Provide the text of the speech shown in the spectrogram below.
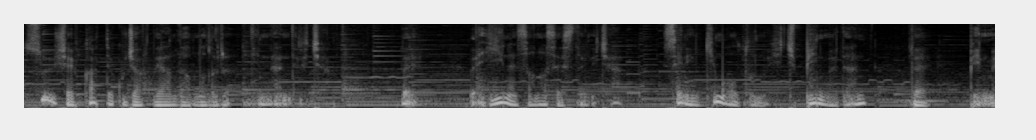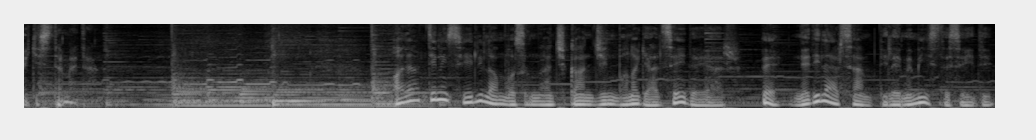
Suyu şefkatle kucaklayan damlaları dinlendireceğim. Ve ve yine sana sesleneceğim. Senin kim olduğunu hiç bilmeden ve bilmek istemeden. Alaaddin'in sihirli lambasından çıkan cin bana gelseydi eğer ve ne dilersem dilememi isteseydi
